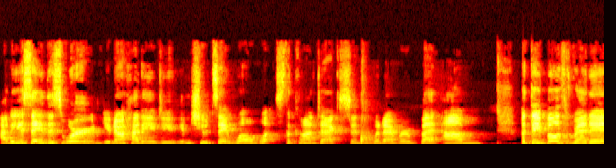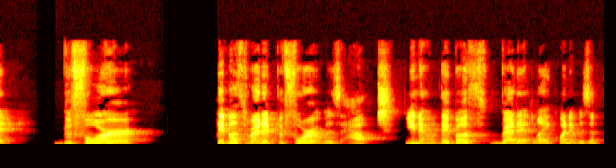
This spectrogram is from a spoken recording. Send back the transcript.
how do you say this word? You know, how do you do? And she would say, well, what's the context and whatever. But, um, but they both read it before. They both read it before it was out. You know, they both read it like when it was a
